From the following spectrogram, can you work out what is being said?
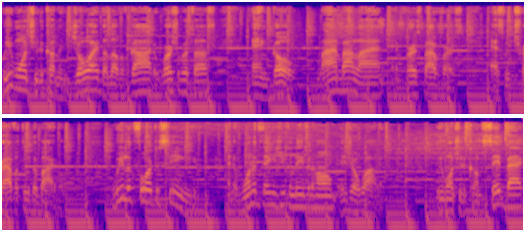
We want you to come enjoy the love of God, worship with us, and go line by line and verse by verse as we travel through the Bible. We look forward to seeing you, and one of the things you can leave at home is your wallet. We want you to come sit back,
